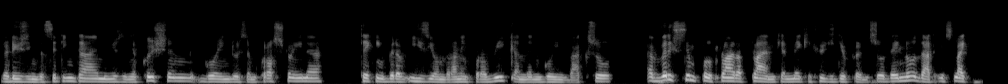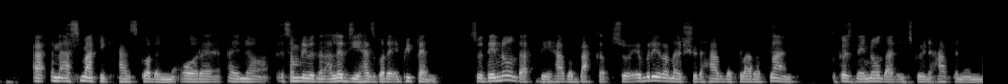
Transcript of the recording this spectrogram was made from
reducing the sitting time, using a cushion, going to some cross trainer, taking a bit of easy on the running for a week, and then going back. So a very simple flare plan can make a huge difference. So they know that it's like an asthmatic has got an, or a, you know, somebody with an allergy has got an EpiPen. So they know that they have a backup. So every runner should have the flare plan because they know that it's going to happen. And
